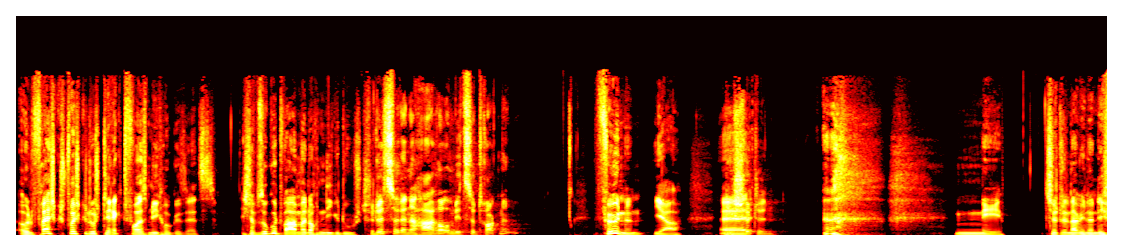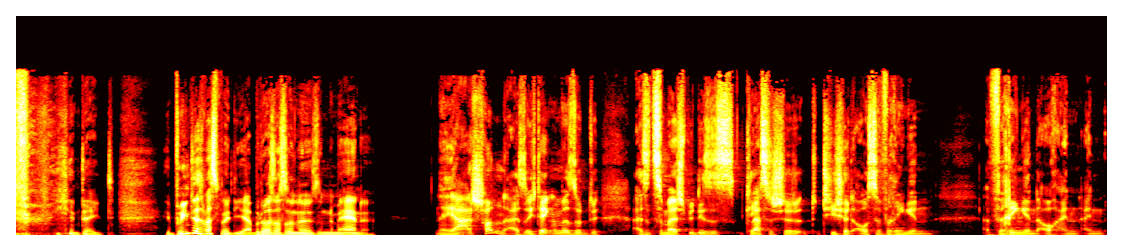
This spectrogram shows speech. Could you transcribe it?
und frisch, frisch geduscht direkt vor das Mikro gesetzt. Ich glaube, so gut waren wir noch nie geduscht. Schüttelst du deine Haare, um die zu trocknen? Föhnen, ja. Nee, Äh, schütteln. Nee, schütteln habe ich noch nicht für mich entdeckt. Bringt das was bei dir? Aber du hast auch so eine, so eine Mähne. Naja, schon. Also ich denke mir so, also zum Beispiel dieses klassische T-Shirt aus Wringen. Wringen, auch ein, ein,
